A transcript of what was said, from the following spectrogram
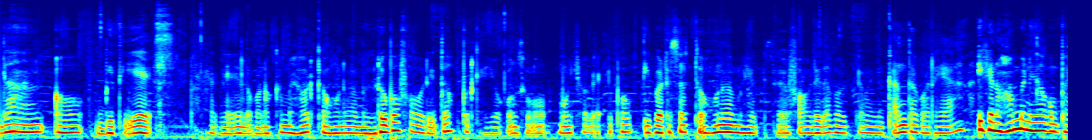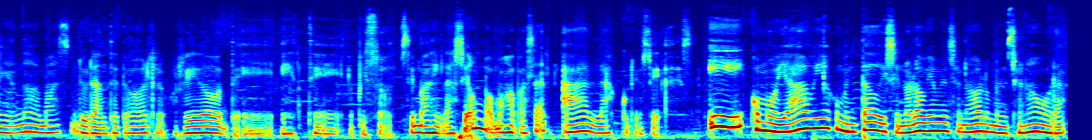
Dan o BTS. Que lo conozcan mejor, que es uno de mis grupos favoritos porque yo consumo mucho K-pop y por eso esto es uno de mis episodios favoritos porque me encanta Corea y que nos han venido acompañando además durante todo el recorrido de este episodio. Sin más dilación, vamos a pasar a las curiosidades. Y como ya había comentado y si no lo había mencionado, lo menciono ahora,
